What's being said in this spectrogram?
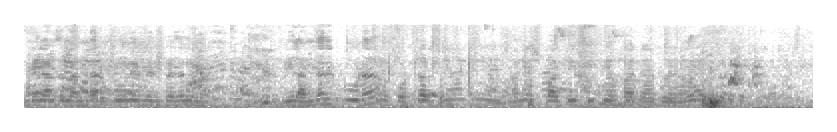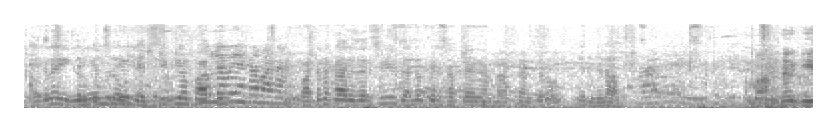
మీలాంటి అందరూ భూమి లేని నిరుపేదలు ఉన్నారు. వీళ్ళందరికీ కూడా మనం కొట్లాడుతున్నాం. కమ్యూనిస్ట్ పార్టీ సిపిఎం పార్టీ ఆధ్వర్యంలో కొట్లాడుతున్నాం. అందుకనే ఇక్కడికి వచ్చిన ఉద్దేశం సిపిఎం పార్టీ పట్టణ కార్యదర్శి దండంపల్లి సత్యయ్య గారు మాట్లాడతారు మీరు వినాలి. అమ్మ అందరికీ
